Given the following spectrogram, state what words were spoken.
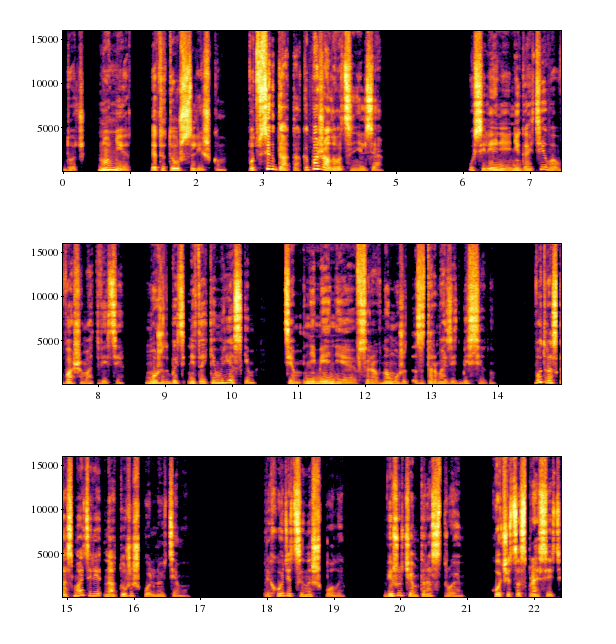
Дочь. Ну нет, это ты уж слишком. Вот всегда так, и пожаловаться нельзя. Усиление негатива в вашем ответе может быть не таким резким, тем не менее все равно может затормозить беседу. Вот рассказ матери на ту же школьную тему. Приходит сын из школы. Вижу, чем-то расстроен. Хочется спросить,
